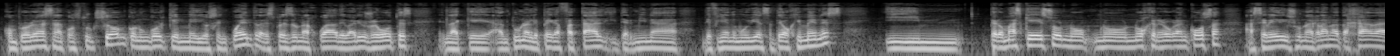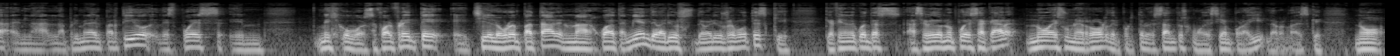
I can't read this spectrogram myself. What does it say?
con problemas en la construcción, con un gol que medio se encuentra después de una jugada de varios rebotes en la que Antuna le pega fatal y termina definiendo muy bien Santiago Jiménez. Y, pero más que eso no, no, no, generó gran cosa. Acevedo hizo una gran atajada en la, primera del partido, después... Em, México se fue al frente, eh, Chile logró empatar en una jugada también de varios, de varios rebotes que, a final de cuentas Acevedo no puede sacar. No es un error del portero de Santos, como decían por ahí. La verdad es que no,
